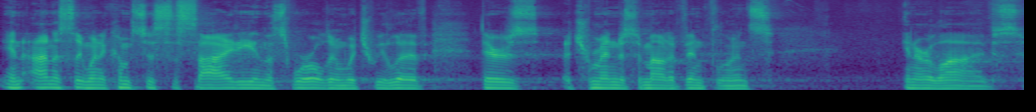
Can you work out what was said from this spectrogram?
And honestly, when it comes to society and this world in which we live, there's a tremendous amount of influence in our lives.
